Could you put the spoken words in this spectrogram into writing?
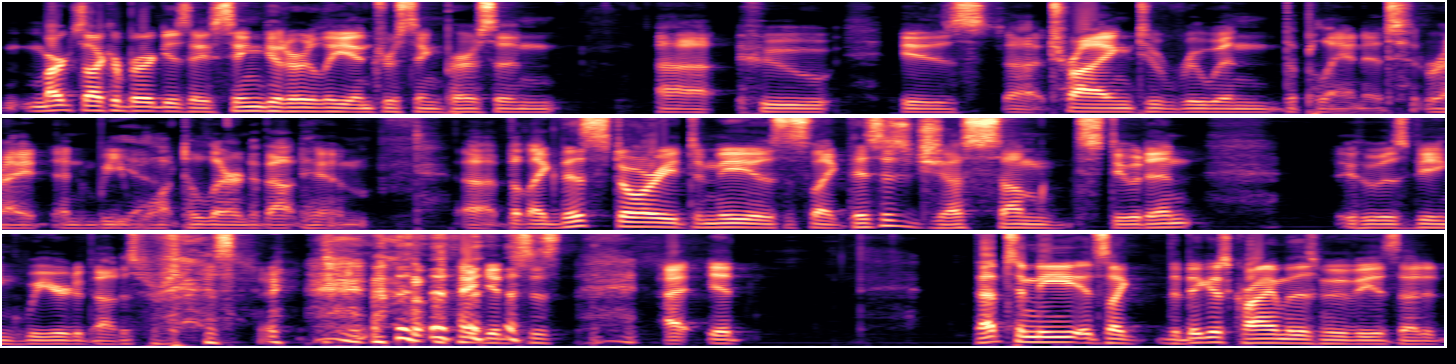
Mark Zuckerberg is a singularly interesting person uh, who is uh, trying to ruin the planet, right? And we want to learn about him. Uh, but like this story to me is just like this is just some student who is being weird about his professor. like it's just uh, it. That to me, it's like the biggest crime of this movie is that it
